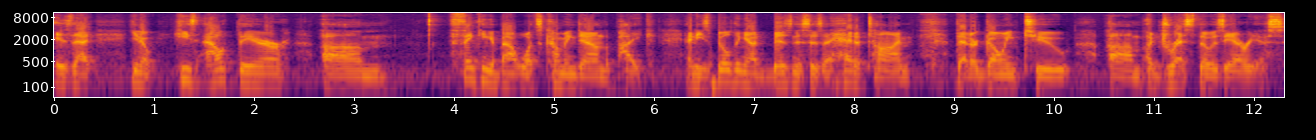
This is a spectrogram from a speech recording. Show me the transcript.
is that, you know, he's out there. Um, thinking about what's coming down the pike. And he's building out businesses ahead of time that are going to um, address those areas.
